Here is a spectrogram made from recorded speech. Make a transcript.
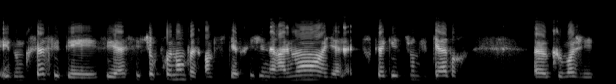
Et donc ça c'était c'est assez surprenant parce qu'en psychiatrie généralement il y a toute la question du cadre euh, que moi j'ai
